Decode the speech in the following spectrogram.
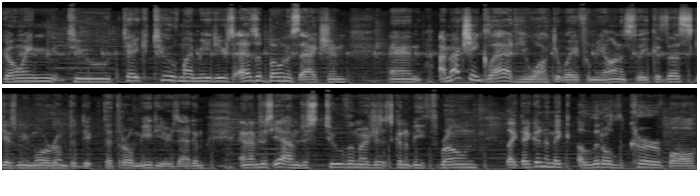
going to take two of my meteors as a bonus action, and I'm actually glad he walked away from me, honestly, because this gives me more room to do, to throw meteors at him. And I'm just, yeah, I'm just two of them are just going to be thrown like they're going to make a little curveball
